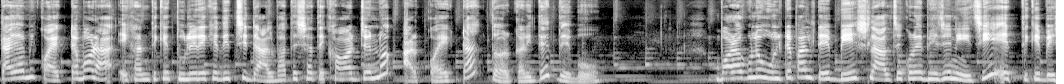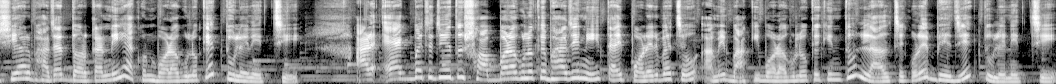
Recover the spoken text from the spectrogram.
তাই আমি কয়েকটা বড়া এখান থেকে তুলে রেখে দিচ্ছি ডাল ভাতের সাথে খাওয়ার জন্য, আর কয়েকটা তরকারিতে দেবো। বড়াগুলো উল্টে পাল্টে বেশ লালচে করে ভেজে নিয়েছি। এর থেকে বেশি আর ভাজার দরকার নেই। এখন বড়াগুলোকে তুলে নিচ্ছি। আর এক ব্যাচে যেহেতু সব বড়াগুলোকে ভাজিনি, তাই পরের ব্যাচেও আমি বাকি বড়াগুলোকে কিন্তু লালচে করে ভেজে তুলে নিচ্ছি।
